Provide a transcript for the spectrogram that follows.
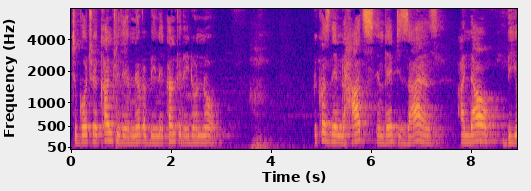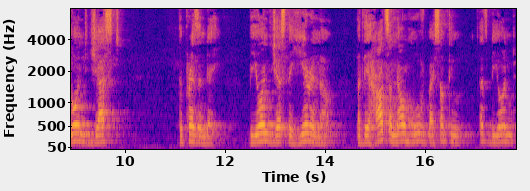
to go to a country they've never been, a country they don't know. Because their hearts and their desires are now beyond just the present day, beyond just the here and now, but their hearts are now moved by something that's beyond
